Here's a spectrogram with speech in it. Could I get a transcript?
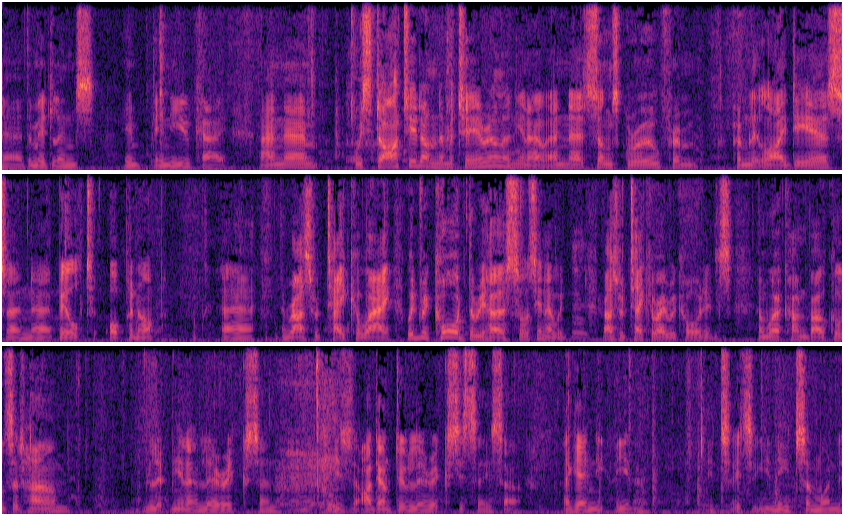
uh, the Midlands in in the UK, and um, we started on the material, and you know, and uh, songs grew from from little ideas and uh, built up and up. Uh, and Raz would take away. We'd record the rehearsals, you know. We'd, Raz would take away recordings and work on vocals at home, li- you know, lyrics. And he's, I don't do lyrics, you see. So again, you know, it's it's you need someone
